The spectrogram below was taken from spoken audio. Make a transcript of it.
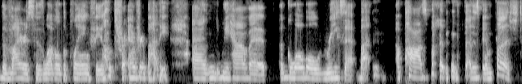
the virus has leveled the playing field for everybody. And we have a, a global reset button, a pause button that has been pushed.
